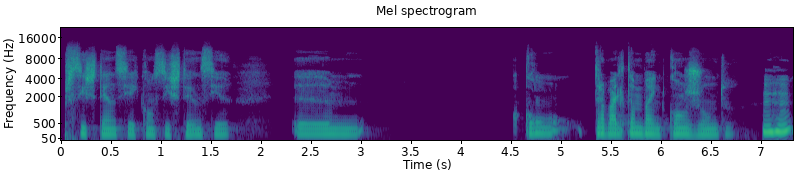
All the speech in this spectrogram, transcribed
persistência e consistência. Um, com trabalho também conjunto, uhum.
